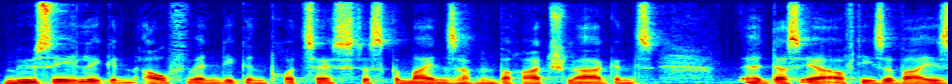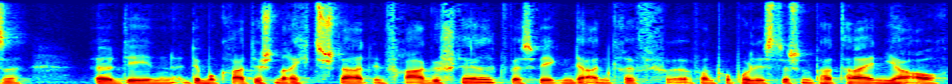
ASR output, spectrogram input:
mühseligen, aufwendigen Prozess des gemeinsamen Beratschlagens, äh, dass er auf diese Weise äh, den demokratischen Rechtsstaat in Frage stellt, weswegen der Angriff äh, von populistischen Parteien ja auch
